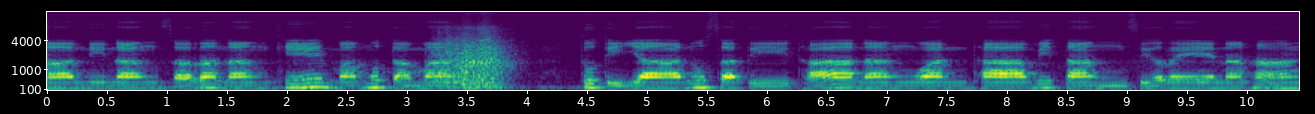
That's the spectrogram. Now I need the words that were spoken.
านินังสารนังเขมมุตตมัง ทุติยานุสติฐานังวันทามิตังสิเรนะหัง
